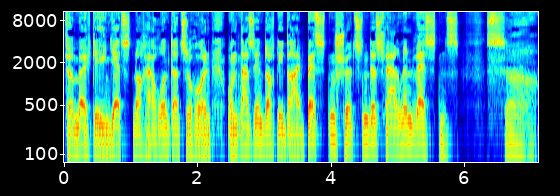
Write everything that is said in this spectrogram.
vermöchte ihn jetzt noch herunterzuholen, und das sind doch die drei besten Schützen des fernen Westens. So.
